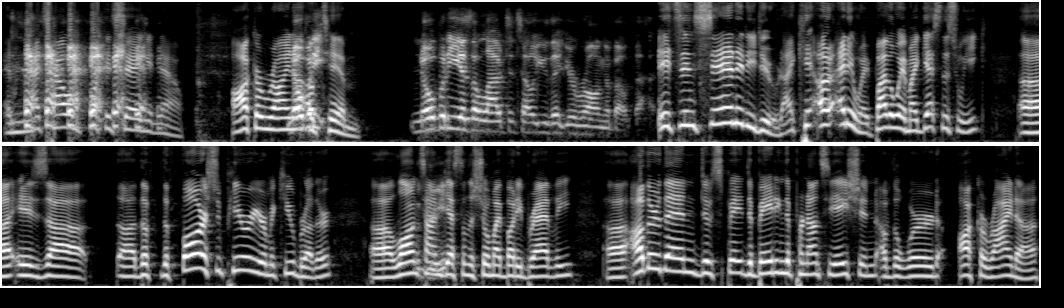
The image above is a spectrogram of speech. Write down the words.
And that's how I'm fucking saying it now. Ocarina Nobody- of Tim. Nobody is allowed to tell you that you're wrong about that. It's insanity, dude. I can't. Uh, anyway, by the way, my guest this week uh, is uh, uh, the the far superior McHugh brother, uh, longtime Agreed. guest on the show, my buddy Bradley. Uh, other than dispa- debating the pronunciation of the word ocarina,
